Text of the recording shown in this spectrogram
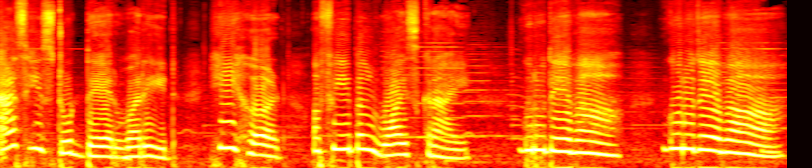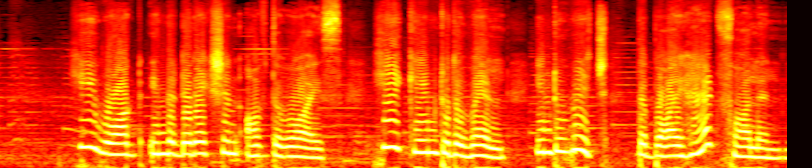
as he stood there worried, he heard a feeble voice cry, Gurudeva, Gurudeva. He walked in the direction of the voice. He came to the well into which the boy had fallen.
